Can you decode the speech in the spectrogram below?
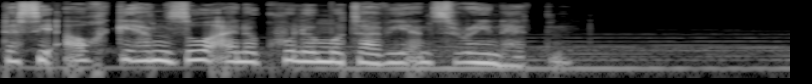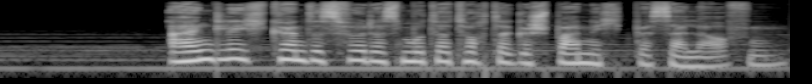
dass sie auch gern so eine coole Mutter wie Anserine hätten. Eigentlich könnte es für das Mutter-Tochter-Gespann nicht besser laufen,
